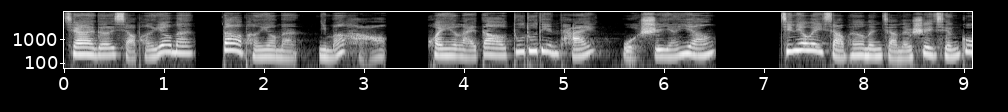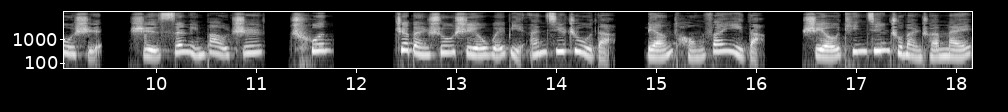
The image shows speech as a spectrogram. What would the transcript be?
亲爱的小朋友们、大朋友们，你们好，欢迎来到嘟嘟电台，我是杨洋。今天为小朋友们讲的睡前故事是《森林报之春》。这本书是由维比安基著的，梁彤翻译的，是由天津出版传媒、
